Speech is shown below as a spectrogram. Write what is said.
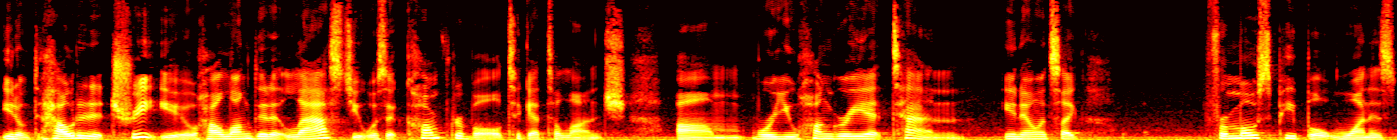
you know how did it treat you? How long did it last you? Was it comfortable to get to lunch? Um, were you hungry at ten? You know, it's like for most people, one is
